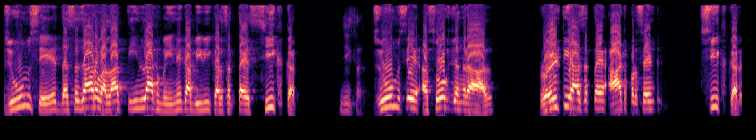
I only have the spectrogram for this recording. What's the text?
जूम से दस हज़ार वाला तीन लाख महीने का बीवी कर सकता है सीख कर। जी सर। जूम से अशोक जंगराल रॉयल्टी आ सकता है आठ परसेंट सीख कर।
